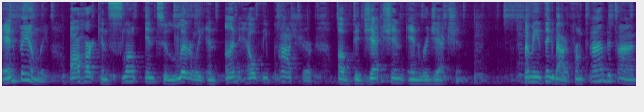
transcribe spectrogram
and family, our heart can slump into literally an unhealthy posture of dejection and rejection. I mean, think about it. From time to time,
